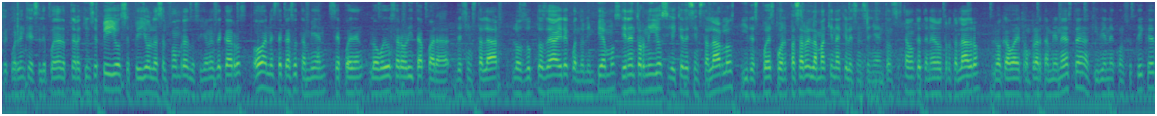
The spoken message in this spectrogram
Recuerden que se le puede adaptar aquí un cepillo, cepillo las alfombras, los sillones de carros. O en este caso también se pueden, lo voy a usar ahorita para desinstalar los ductos de aire cuando limpiemos. Tienen tornillos y hay que desinstalarlos y después poder pasarle la máquina que les enseñé. Entonces tengo que tener otro taladro. Lo acabo de comprar también este. Aquí viene con su ticket.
